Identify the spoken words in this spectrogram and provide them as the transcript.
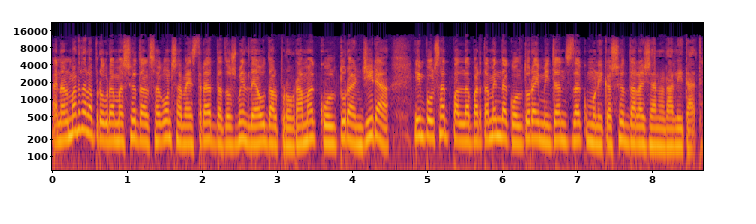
en el marc de la programació del segon semestre de 2010 del programa Cultura en Gira, impulsat pel Departament de Cultura i Mitjans de Comunicació de la Generalitat.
